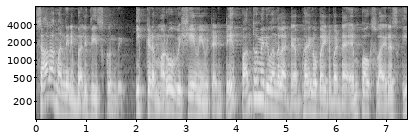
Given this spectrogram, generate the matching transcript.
చాలా మందిని బలి తీసుకుంది. ఇక్కడ మరో విషయం ఏమిటంటే పంతొమ్మిది వందల డెబ్భైలో బయటపడ్డ ఎంపాక్స్ వైరస్కి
